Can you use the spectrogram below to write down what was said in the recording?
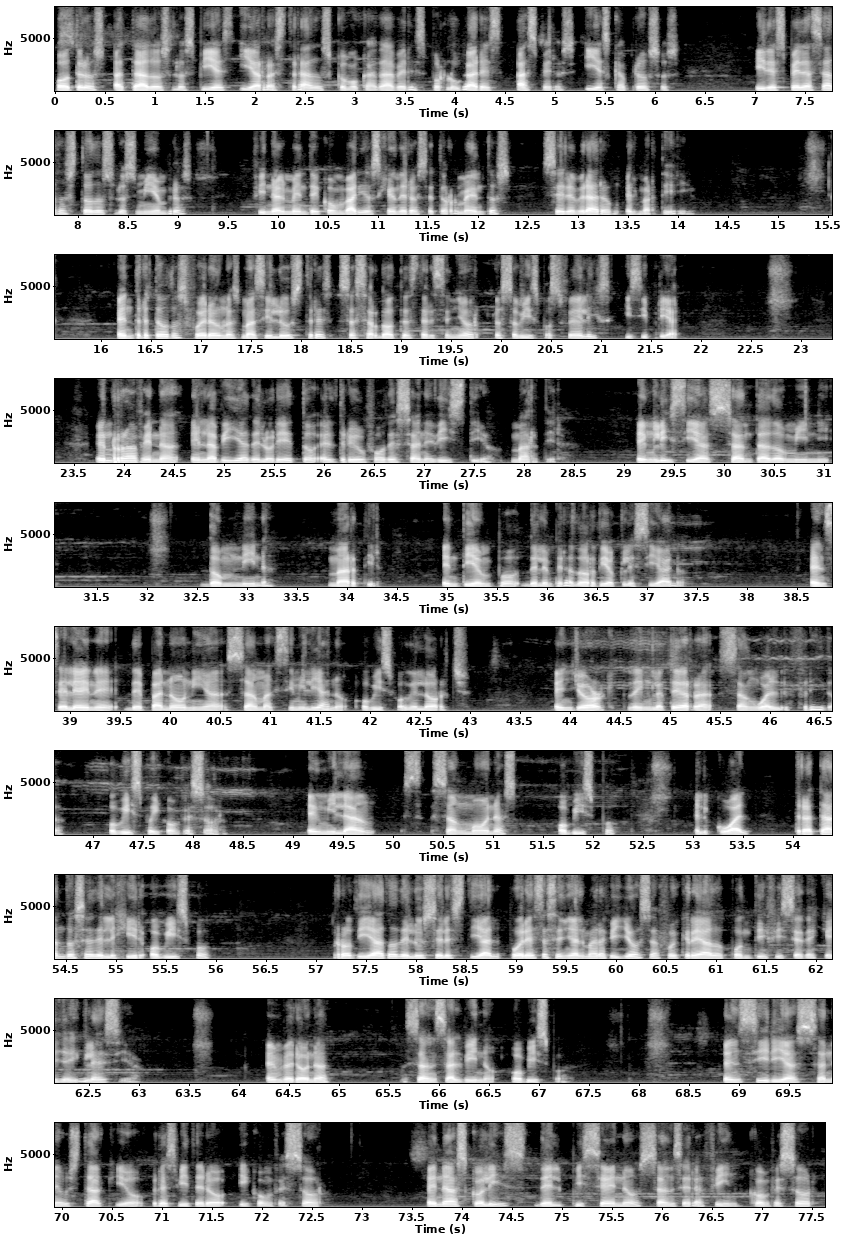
Otros, atados los pies y arrastrados como cadáveres por lugares ásperos y escabrosos, y despedazados todos los miembros, finalmente con varios géneros de tormentos, celebraron el martirio. Entre todos fueron los más ilustres sacerdotes del Señor, los obispos Félix y Cipriano. En Rávena, en la villa de Loreto, el triunfo de San Edistio, mártir. En Licia, Santa Domini, Domnina, mártir, en tiempo del emperador Diocleciano. En Selene de Panonia, San Maximiliano, obispo de Lorch en York de Inglaterra San Wilfrido, obispo y confesor. En Milán San Monas, obispo, el cual, tratándose de elegir obispo, rodeado de luz celestial por esa señal maravillosa, fue creado pontífice de aquella iglesia. En Verona, San Salvino, obispo. En Siria, San Eustaquio, presbítero y confesor en Ascolis del Piceno San Serafín, confesor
